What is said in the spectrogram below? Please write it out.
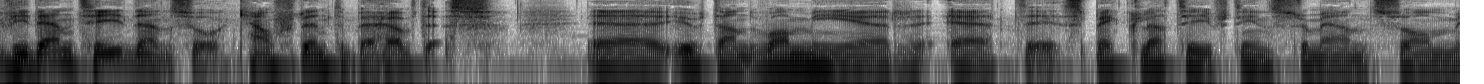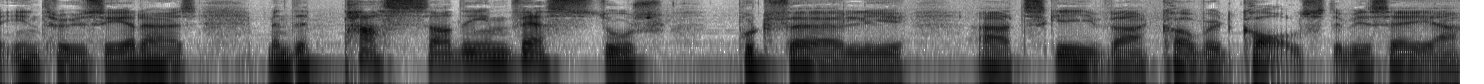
Vid den tiden så kanske det inte behövdes. Eh, utan det var mer ett spekulativt instrument som introducerades. Men det passade Investors portfölj att skriva covered calls, det vill säga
